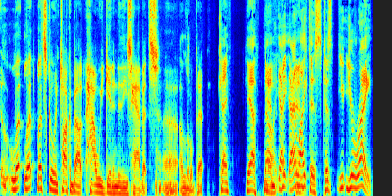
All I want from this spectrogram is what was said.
let, let, let's go and talk about how we get into these habits uh, a little bit. Okay. Yeah. No, And- I, I and- like this because you, you're right.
